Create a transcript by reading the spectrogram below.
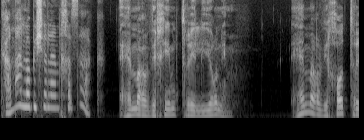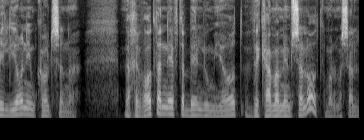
כמה הלובי שלהן חזק? הם מרוויחים טריליונים. הן מרוויחות טריליונים כל שנה. וחברות הנפט הבינלאומיות וכמה ממשלות, כמו למשל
